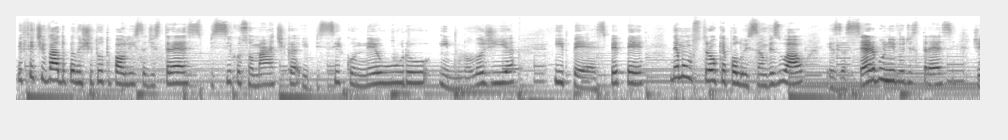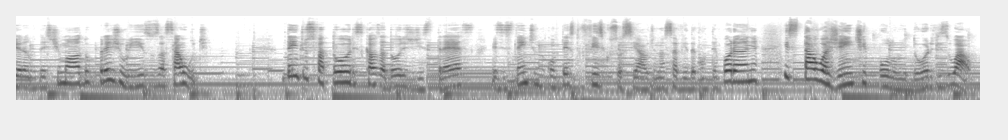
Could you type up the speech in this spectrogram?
efetivado pelo Instituto Paulista de Estresse, Psicossomática e Psiconeuroimunologia, IPSPP, demonstrou que a poluição visual exacerba o nível de estresse, gerando deste modo prejuízos à saúde. Dentre os fatores causadores de estresse existentes no contexto físico-social de nossa vida contemporânea está o agente poluidor visual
